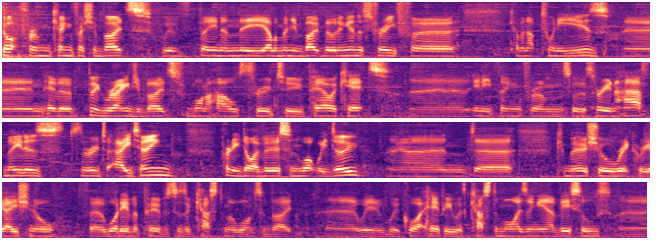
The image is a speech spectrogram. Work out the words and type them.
Scott from Kingfisher Boats. We've been in the aluminium boat building industry for coming up 20 years and have a big range of boats from monohulls through to power cats, uh, anything from sort of three and a half metres through to 18. Pretty diverse in what we do and uh, commercial, recreational, for whatever purposes a customer wants a boat. Uh, we're, we're, quite happy with customising our vessels, um,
